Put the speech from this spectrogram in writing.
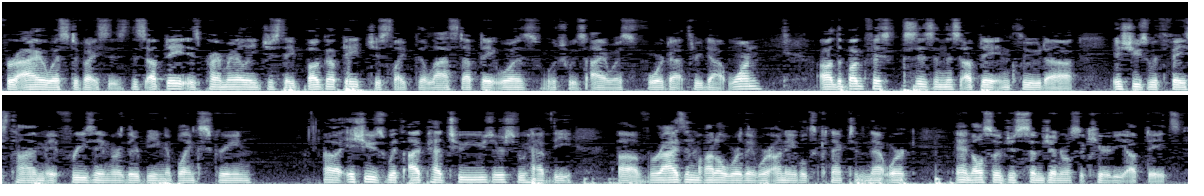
for iOS devices. This update is primarily just a bug update, just like the last update was, which was iOS 4.3.1. Uh, the bug fixes in this update include uh, issues with FaceTime, it freezing or there being a blank screen, uh, issues with iPad 2 users who have the uh, Verizon model where they were unable to connect to the network, and also just some general security updates.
